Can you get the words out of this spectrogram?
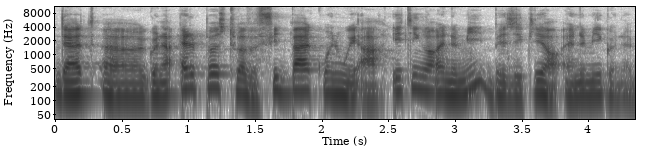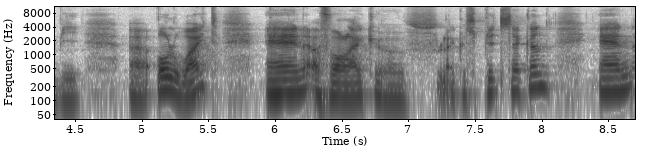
that uh, going to help us to have a feedback when we are hitting our enemy. Basically, our enemy going to be uh, all white and for like a, like a split second. And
